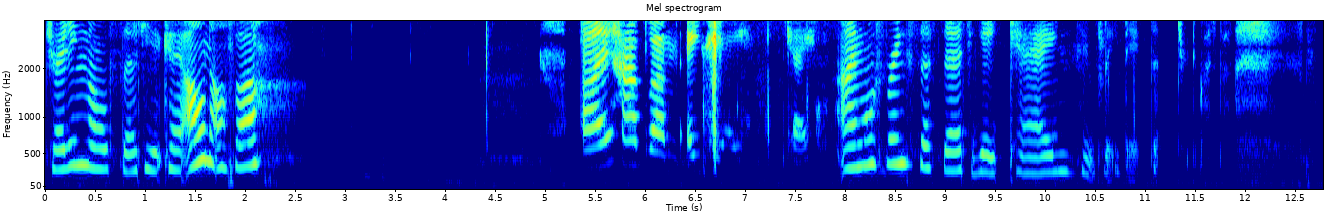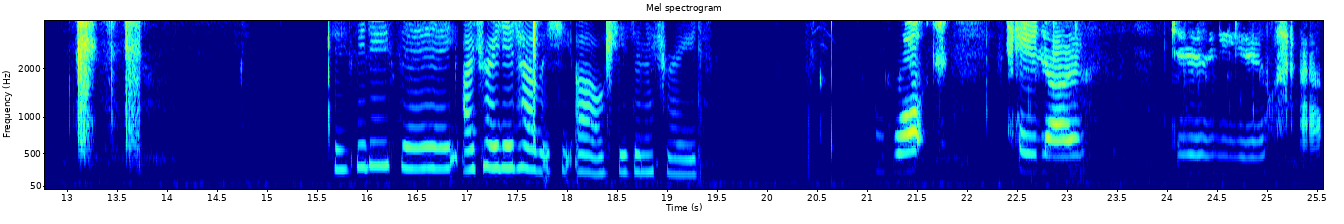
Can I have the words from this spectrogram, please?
Trading roll 38k on offer. I have um 88. Okay. I'm offering for 38k, and hopefully they accept the trade request. Doofy doofy. I traded her, but she. Oh, she's in a trade. What halo do you have?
